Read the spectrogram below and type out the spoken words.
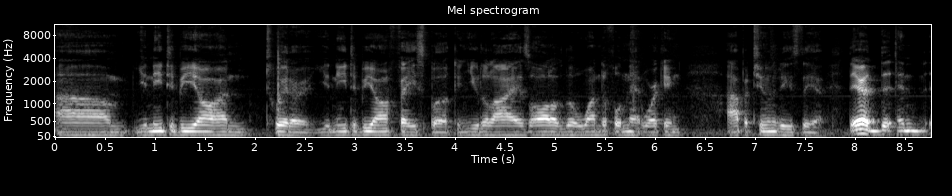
Um, you need to be on twitter you need to be on facebook and utilize all of the wonderful networking opportunities there. There and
